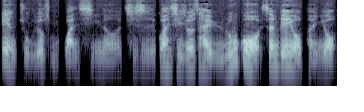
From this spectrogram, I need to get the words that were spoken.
店主有什么关系呢？其实关系就在于，如果身边有朋友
